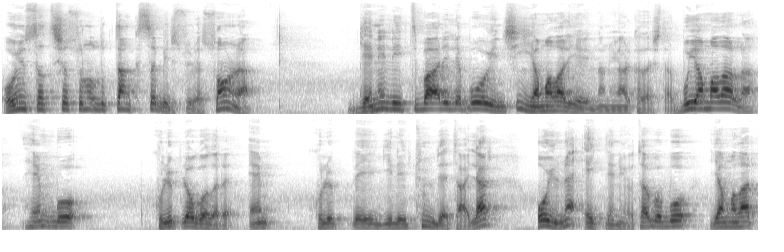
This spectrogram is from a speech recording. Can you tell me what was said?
Oyun satışa sunulduktan kısa bir süre sonra genel itibariyle bu oyun için yamalar yayınlanıyor arkadaşlar. Bu yamalarla hem bu kulüp logoları hem kulüple ilgili tüm detaylar oyuna ekleniyor. Tabi bu yamalar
